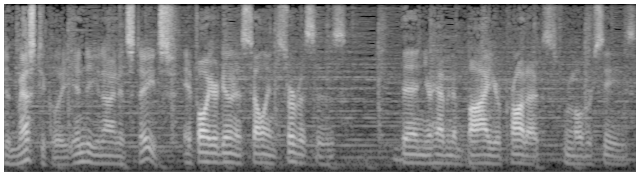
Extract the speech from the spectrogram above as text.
domestically in the United States. If all you're doing is selling services, then you're having to buy your products from overseas.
